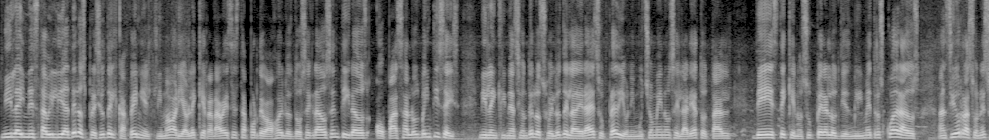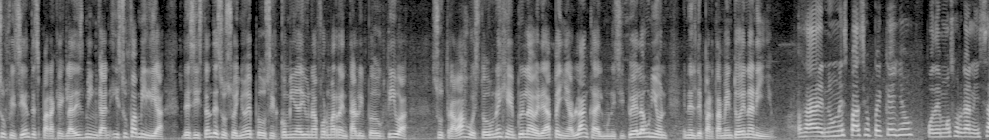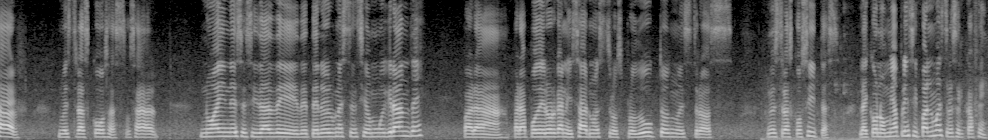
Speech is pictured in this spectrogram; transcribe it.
Ni la inestabilidad de los precios del café ni el clima variable que rara vez está por debajo de los 12 grados centígrados o pasa a los 26, ni la inclinación de los suelos de ladera de su predio, ni mucho menos el área total de este que no supera los 10.000 metros cuadrados, han sido razones suficientes para que Gladys Mingán y su familia desistan de su sueño de producir comida de una forma rentable y productiva. Su trabajo es todo un ejemplo en la vereda Peña Blanca del municipio de La Unión, en el departamento de Nariño. O sea, en un espacio pequeño podemos organizar nuestras cosas, o sea, no hay necesidad de, tener una extensión muy grande para, para, poder organizar nuestros productos, nuestras, nuestras cositas. La economía principal nuestra es el café.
